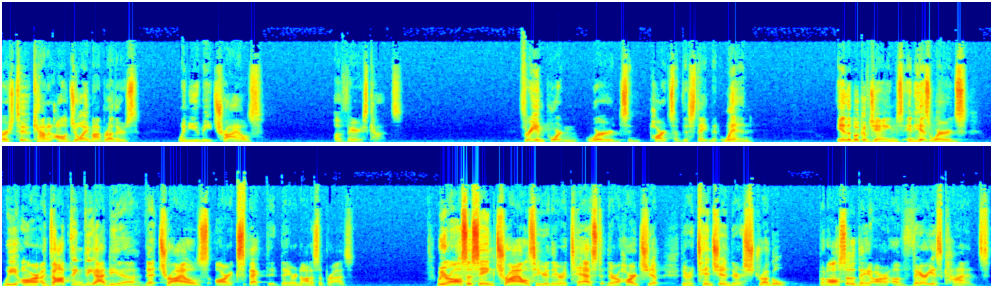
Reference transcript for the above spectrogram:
Verse 2 Count it all joy, my brothers, when you meet trials of various kinds. Three important words and parts of this statement. When, in the book of James, in his words, we are adopting the idea that trials are expected, they are not a surprise. We are also seeing trials here. They're a test, they're a hardship, they're a tension, they're a struggle, but also they are of various kinds.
